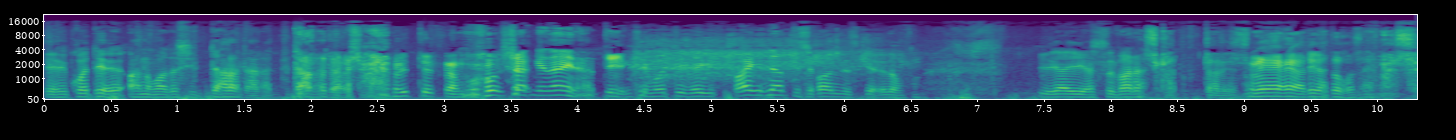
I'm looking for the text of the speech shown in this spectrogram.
えー、こうやってあの私ダラダラダラダラ喋ってるから申し訳ないなっていう気持ちでいっぱいになってしまうんですけれども。いやいや素晴らしかったですね。ありがとうございます。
